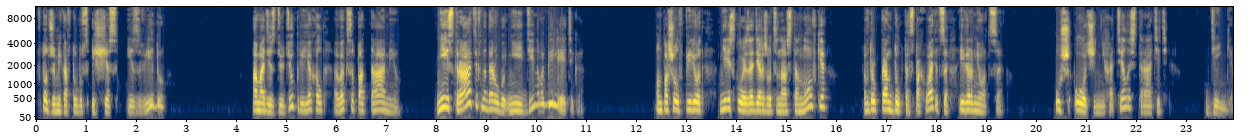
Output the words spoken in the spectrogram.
В тот же миг автобус исчез из виду, Амадис Дюдю приехал в Эксопотамию, не истратив на дорогу ни единого билетика. Он пошел вперед, не рискуя задерживаться на остановке. Вдруг кондуктор спохватится и вернется. Уж очень не хотелось тратить деньги.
